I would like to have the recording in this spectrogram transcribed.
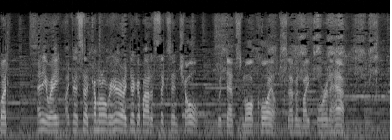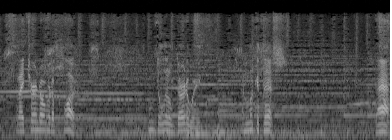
but anyway like I said coming over here I dug about a six inch hole with that small coil seven by four and a half and I turned over the plug moved a little dirt away and look at this that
